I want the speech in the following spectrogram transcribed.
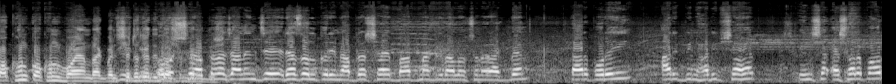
কখন কখন বয়ান রাখবেন সেটা যদি অবশ্যই আপনারা জানেন যে রেজল করিম আবরার সাহেব বাদ মাগরিব আলোচনা রাখবেন। তারপরেই আরিফ বিন হাবিব সাহেব আসার পর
